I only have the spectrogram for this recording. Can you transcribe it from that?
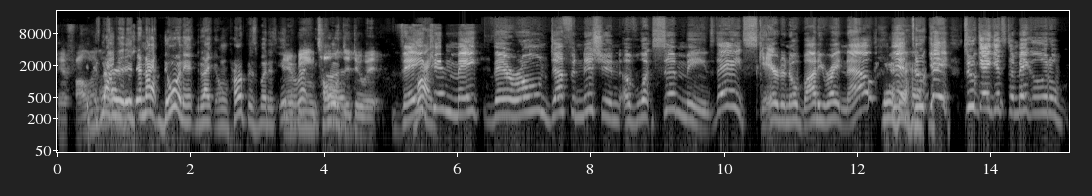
They're following. It's not, they're not doing it like on purpose, but it's They're being told to do it. They Right. can make their own definition of what sim means. They ain't scared of nobody right now. Yeah, 2K 2K gets to make a little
